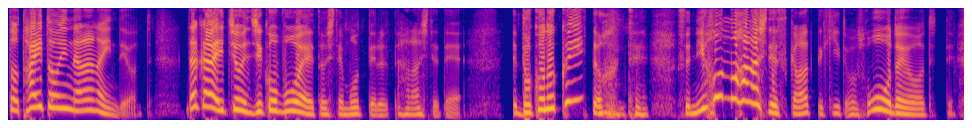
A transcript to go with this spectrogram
と対等にならないんだよって。だから一応自己防衛として持ってるって話してて、どこの国？って思って、それ日本の話ですか？って聞いて、そうだよって言って。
